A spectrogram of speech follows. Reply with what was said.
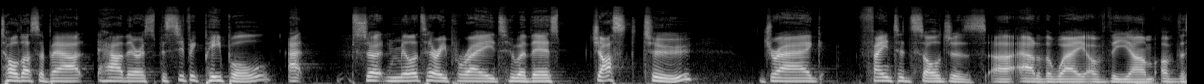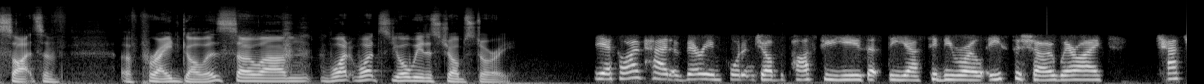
told us about how there are specific people at certain military parades who are there just to drag fainted soldiers uh, out of the way of the um, of the sights of of parade goers. So, um, what what's your weirdest job story? Yeah, so I've had a very important job the past few years at the uh, Sydney Royal Easter Show where I catch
